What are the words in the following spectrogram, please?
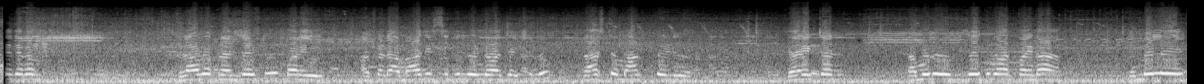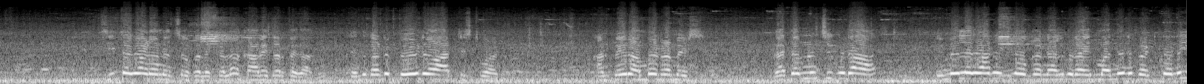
నగరం గ్రామ ప్రెసిడెంట్ మరి అక్కడ మాజీ సివిల్ విండో అధ్యక్షులు రాష్ట్ర మార్కెట్ డైరెక్టర్ తమ్ముడు విజయ్ కుమార్ పైన ఎమ్మెల్యే సీతగాడు అనొచ్చు ఒక లెక్కల కార్యకర్త కాదు. ఎందుకంటే పేడు ఆర్టిస్ట్ వాడు. ఆయన పేరు అంబర్ రమేష్. గతం నుంచి కూడా ఎమ్మెల్యే గారు ఇట్లా ఒక నలుగురు ఐదు మందిని పెట్టుకొని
